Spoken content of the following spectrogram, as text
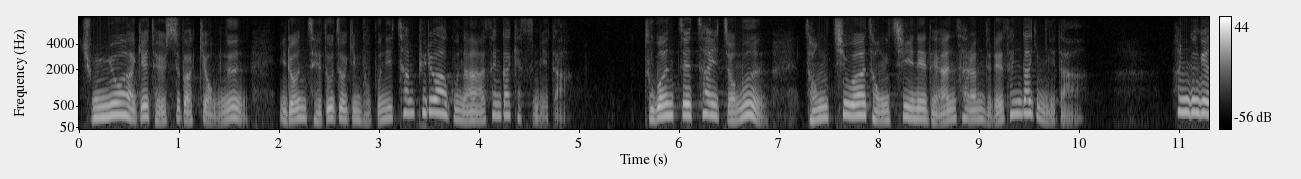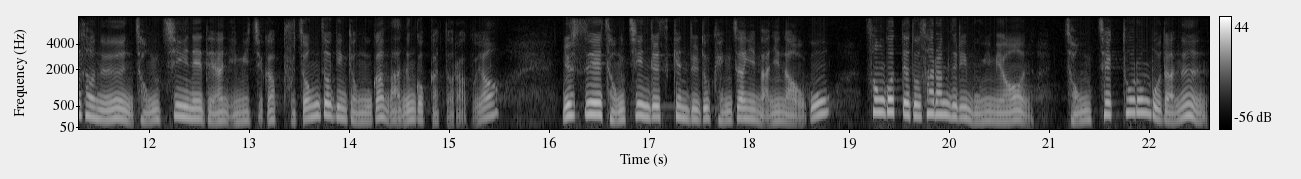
중요하게 될 수밖에 없는 이런 제도적인 부분이 참 필요하구나 생각했습니다. 두 번째 차이점은 정치와 정치인에 대한 사람들의 생각입니다. 한국에서는 정치인에 대한 이미지가 부정적인 경우가 많은 것 같더라고요. 뉴스에 정치인들 스캔들도 굉장히 많이 나오고 선거 때도 사람들이 모이면 정책 토론보다는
